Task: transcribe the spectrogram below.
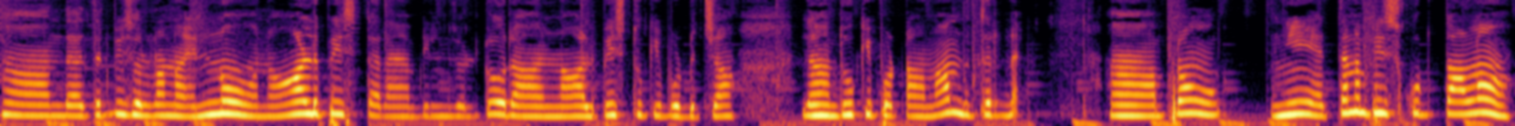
அந்த திருப்பி சொல்கிறான் நான் இன்னும் நாலு பீஸ் தரேன் அப்படின்னு சொல்லிட்டு ஒரு நாலு பீஸ் தூக்கி போட்டுச்சான். தூக்கி போட்டான்னா அந்த திருடன். அப்புறம் நீ எத்தனை பீஸ் கொடுத்தாலும்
